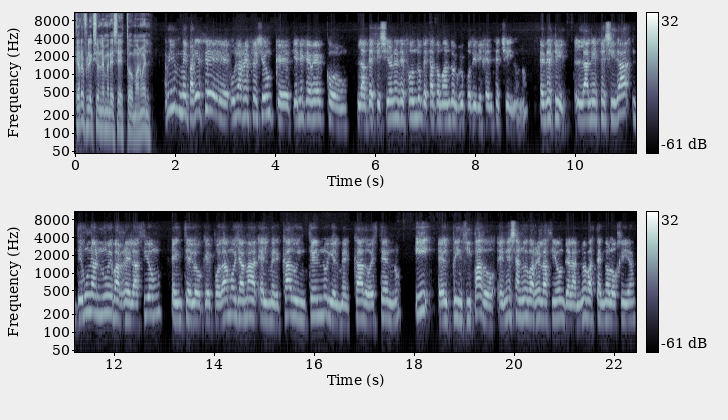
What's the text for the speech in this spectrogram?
¿Qué reflexión le merece esto, Manuel? A mí me parece una reflexión que tiene que ver con las decisiones de fondo que está tomando el grupo dirigente chino, ¿no? Es decir, la necesidad de una nueva relación entre lo que podamos llamar el mercado interno y el mercado externo y el principado en esa nueva relación de las nuevas tecnologías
